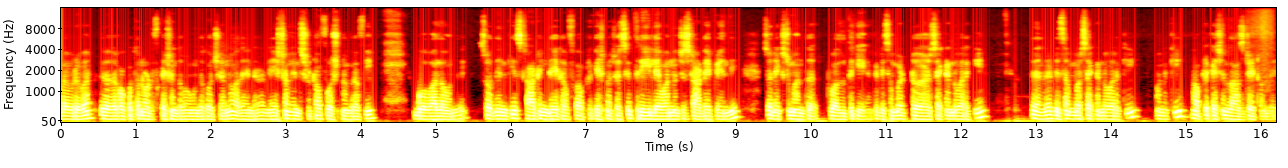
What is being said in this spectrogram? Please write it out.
హలో ఎవ్రీవన్ ఈరోజు ఒక కొత్త నోటిఫికేషన్తో మేము ముందుకు వచ్చాను. అదేంటంటే నేషనల్ ఇన్స్టిట్యూట్ ఆఫ్ ఓషనోగ్రఫీ గోవాలో ఉంది. సో దీనికి స్టార్టింగ్ డేట్ ఆఫ్ అప్లికేషన్ వచ్చేసి త్రీ లెవెన్ నుంచి స్టార్ట్ అయిపోయింది. సో నెక్స్ట్ మంత్ ట్వెల్త్కి అంటే డిసెంబర్ సెకండ్ వరకు లేదంటే డిసెంబర్ సెకండ్ వరకు మనకి అప్లికేషన్ లాస్ట్ డేట్ ఉంది.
